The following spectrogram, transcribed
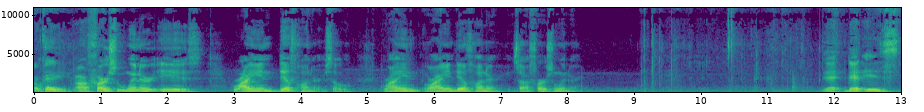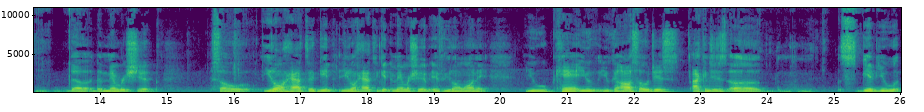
Okay, our first winner is Ryan Death Hunter. So Ryan Ryan Death Hunter is our first winner. That that is the the membership. So you don't have to get you don't have to get the membership if you don't want it. You can't you you can also just I can just uh give you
